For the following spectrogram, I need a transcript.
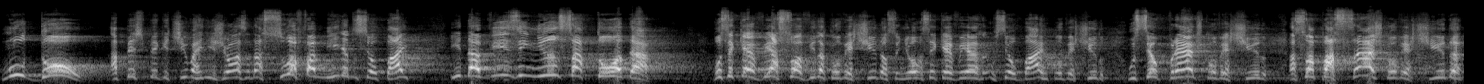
mudou a perspectiva religiosa da sua família, do seu pai e da vizinhança toda. Você quer ver a sua vida convertida ao Senhor, você quer ver o seu bairro convertido, o seu prédio convertido, a sua passagem convertida.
